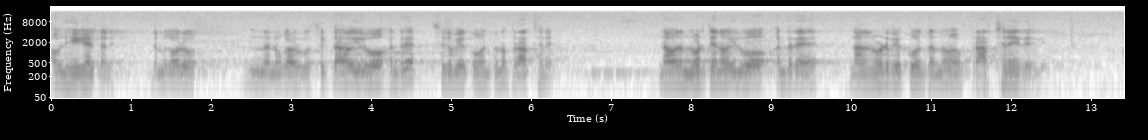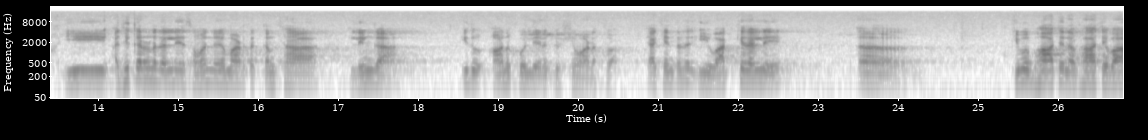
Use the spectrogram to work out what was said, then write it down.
ಅವನು ಹೀಗೆ ಹೇಳ್ತಾನೆ. ನಮಗವರು, ನಮಗವ್ರಿಗೂ ಸಿಗ್ತಾರೋ ಇಲ್ವೋ ಅಂದರೆ ಸಿಗಬೇಕು ಅಂತನೋ ಪ್ರಾರ್ಥನೆ. ನಾವು ಅದನ್ನು ನೋಡ್ತೇನೋ ಇಲ್ವೋ ಅಂದರೆ ನಾನು ನೋಡಬೇಕು ಅಂತನೋ ಪ್ರಾರ್ಥನೆ ಇದೆ ಇಲ್ಲಿ ಈ ಅಧಿಕರಣದಲ್ಲಿ ಸಮನ್ವಯ ಮಾಡತಕ್ಕಂಥ ಲಿಂಗ ಇದು ಆನುಕೂಲ್ಯನ ಗೃಹ್ಯಮಾಣತ್ವ ಯಾಕೆಂತಂದರೆ ಈ ವಾಕ್ಯದಲ್ಲಿ ಕಿಮು ಭಾತಿ ನಭಾತಿ ಭಾತಿ ವಾ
